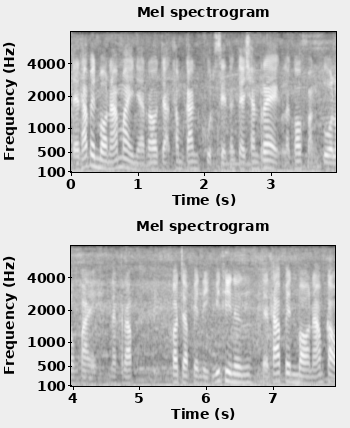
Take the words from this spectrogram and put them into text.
แต่ถ้าเป็นบ่อน้ำใหม่เนี่ยเราจะทำการขุดเสร็จตั้งแต่ชั้นแรก แล้วก็ฝังตัวลงไปนะครับ ก็จะเป็นอีกวิธีหนึ่งแต่ถ้าเป็นบ่อน้ำเก่า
